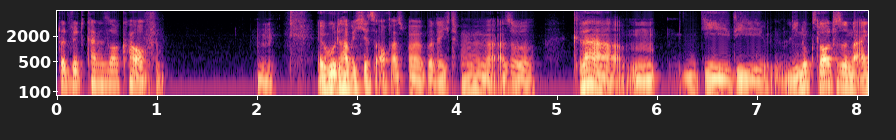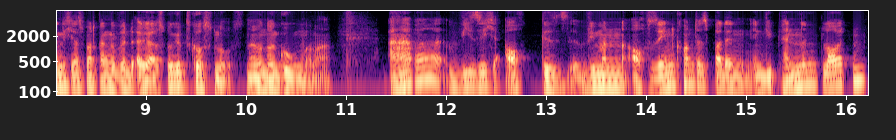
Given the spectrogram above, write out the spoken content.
das wird keine Sau kaufen. Hm. Ja gut, habe ich jetzt auch erstmal überlegt, hm, also klar, hm, die, die Linux-Leute sind eigentlich erstmal dran gewöhnt, ey, erstmal gibt's kostenlos, ne, und dann gucken wir mal. Aber wie sich auch, wie man auch sehen konnte, ist bei den Independent-Leuten,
